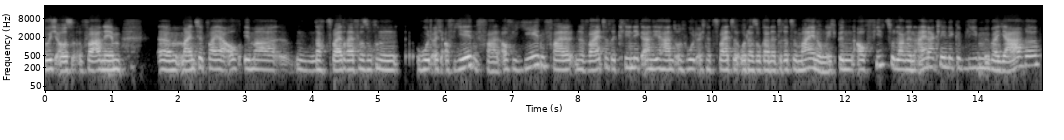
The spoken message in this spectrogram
durchaus wahrnehmen. Ähm, mein Tipp war ja auch immer, äh, nach zwei, drei Versuchen holt euch auf jeden Fall, auf jeden Fall eine weitere Klinik an die Hand und holt euch eine zweite oder sogar eine dritte Meinung. Ich bin auch viel zu lange in einer Klinik geblieben, über Jahre,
